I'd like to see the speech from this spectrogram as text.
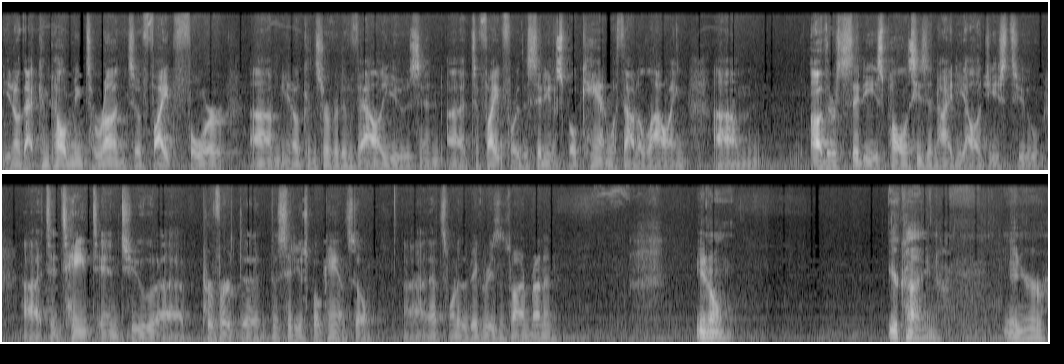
you know, that compelled me to run to fight for, um, you know, conservative values and uh, to fight for the city of Spokane without allowing um, other cities' policies and ideologies to uh, to taint and to uh, pervert the, the city of Spokane. So uh, that's one of the big reasons why I'm running. You know, you're kind in your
